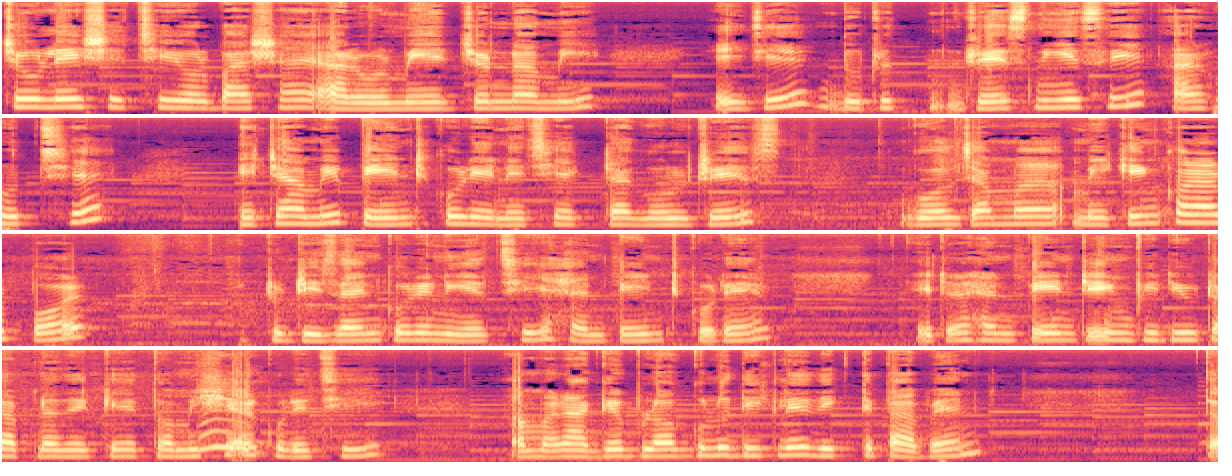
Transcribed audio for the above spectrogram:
চলে এসেছি ওর বাসায় আর ওর মেয়ের জন্য আমি এই যে দুটো ড্রেস নিয়েছি আর হচ্ছে এটা আমি পেন্ট করে এনেছি একটা গোল ড্রেস গোল জামা মেকিং করার পর একটু ডিজাইন করে নিয়েছি হ্যান্ড পেইন্ট করে। এটার হ্যান্ড পেইন্টিং ভিডিওটা আপনাদেরকে তো আমি শেয়ার করেছি। আমার আগের ব্লগগুলো দেখলে দেখতে পাবেন। তো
